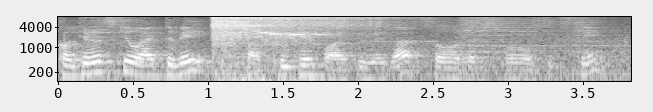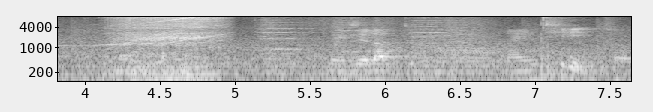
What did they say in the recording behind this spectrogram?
Continuous skill activate. Plus 2k for every regard, so that's a total of 6k. Brings it up to 19. So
